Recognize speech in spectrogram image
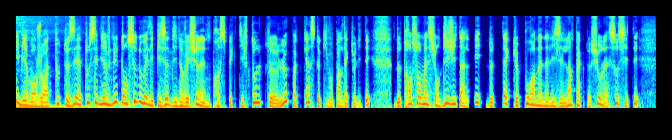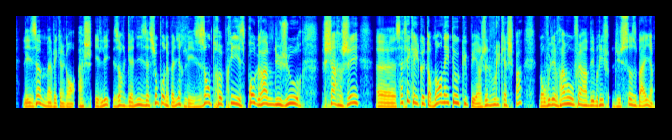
Eh bien bonjour à toutes et à tous et bienvenue dans ce nouvel épisode d'Innovation and Prospective Talk, le podcast qui vous parle d'actualité, de transformation digitale et de tech pour en analyser l'impact sur la société, les hommes avec un grand H et les organisations, pour ne pas dire les entreprises. Programme du jour chargé, euh, ça fait quelques temps, mais on a été occupé, hein, je ne vous le cache pas, mais on voulait vraiment vous faire un débrief du sauce by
